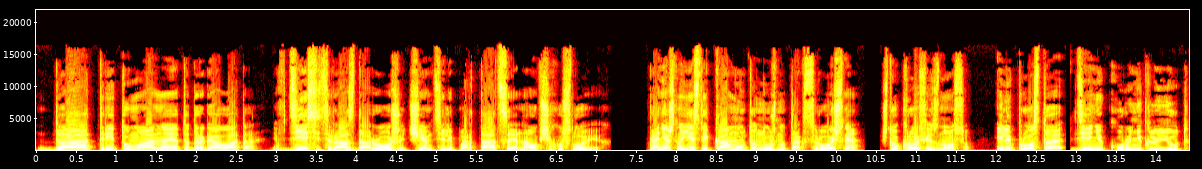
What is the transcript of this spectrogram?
Да, три тумана это дороговато. В десять раз дороже, чем телепортация на общих условиях. Конечно, если кому-то нужно так срочно, что кровь из носу, или просто денег куры не клюют.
